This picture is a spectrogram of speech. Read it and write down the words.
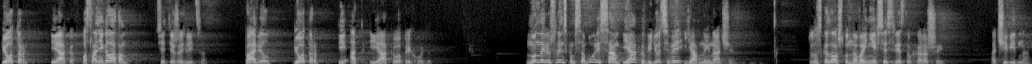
Петр, Иаков. Послание Галатам – все те же лица – Павел, Петр и от Иакова приходят. Но на Иерусалимском соборе сам Иаков ведет себя явно иначе. Кто-то сказал, что на войне все средства хороши. Очевидно,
